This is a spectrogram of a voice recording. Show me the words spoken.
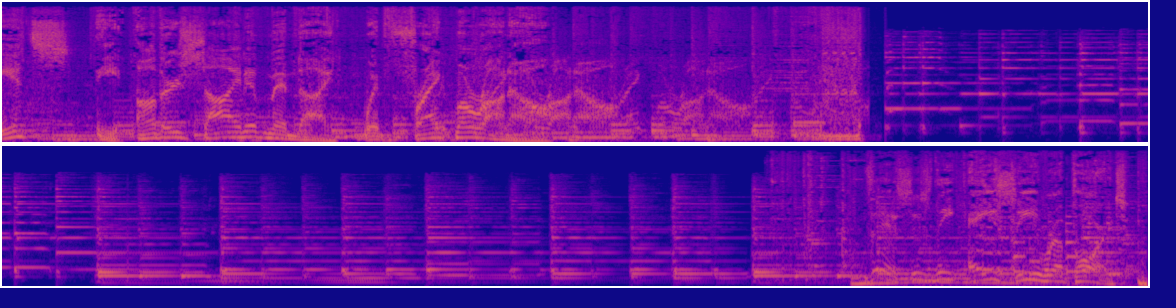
It's The Other Side of Midnight with Frank Morano. Frank Morano. This is the AC Report.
